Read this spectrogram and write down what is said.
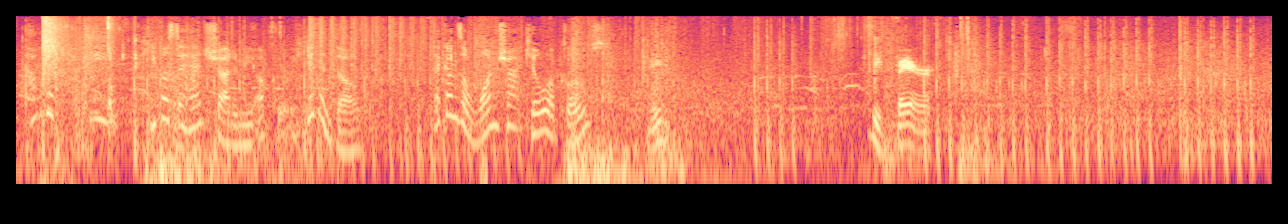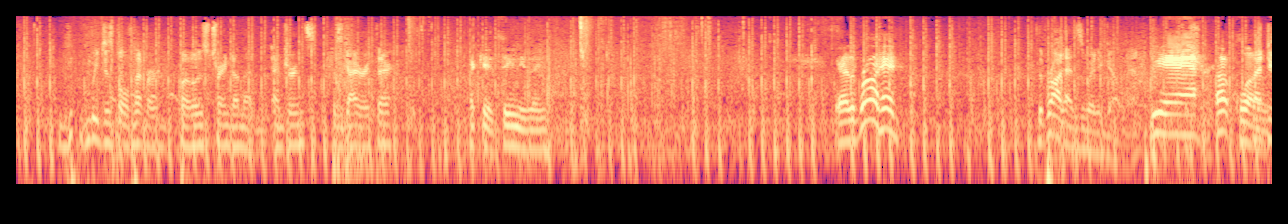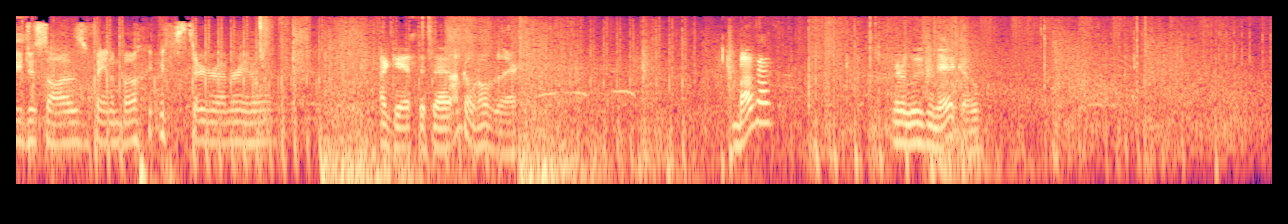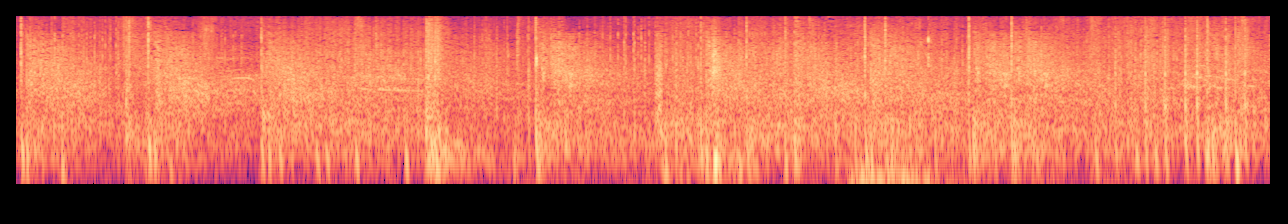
How the fuck? He, he must have headshotted me up close. He didn't, though. That gun's a one-shot kill up close? Hey. To be fair, We just both have our bows trained on that entrance. This guy right there. I can't see anything. Yeah, the broadhead. The broadhead's the way to go, man. Yeah, up close. That dude just saw his phantom bow. he just turned around and ran away. I guess that's that. I'm going over there. Bugger. They're losing echo.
